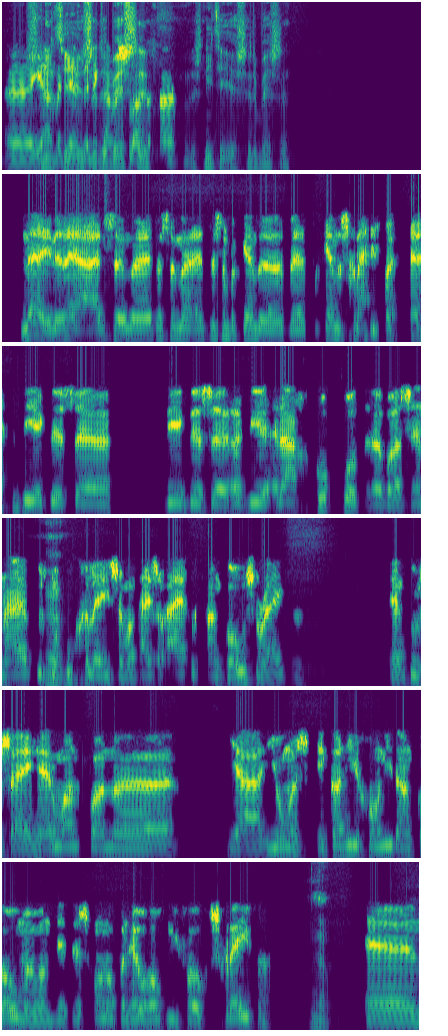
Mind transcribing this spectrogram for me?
ja, met de hem ben ik de aan de slag beste. gegaan. Dat is niet de eerste de beste. Nee, nee, nee. ja, Het is een, eh, het is een, eh, het is een bekende, be- bekende schrijver die ik dus, eh, die ik dus die eraan gekoppeld was. En hij heeft dus Ja. mijn boek gelezen, want hij zou eigenlijk gaan ghostwriten. En toen zei Herman van, ja jongens, ik kan hier gewoon niet aan komen, want dit is gewoon op een heel hoog niveau geschreven. Ja. En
